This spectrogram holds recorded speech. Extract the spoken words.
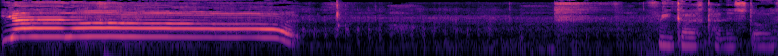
Yellow! Three gas canisters.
